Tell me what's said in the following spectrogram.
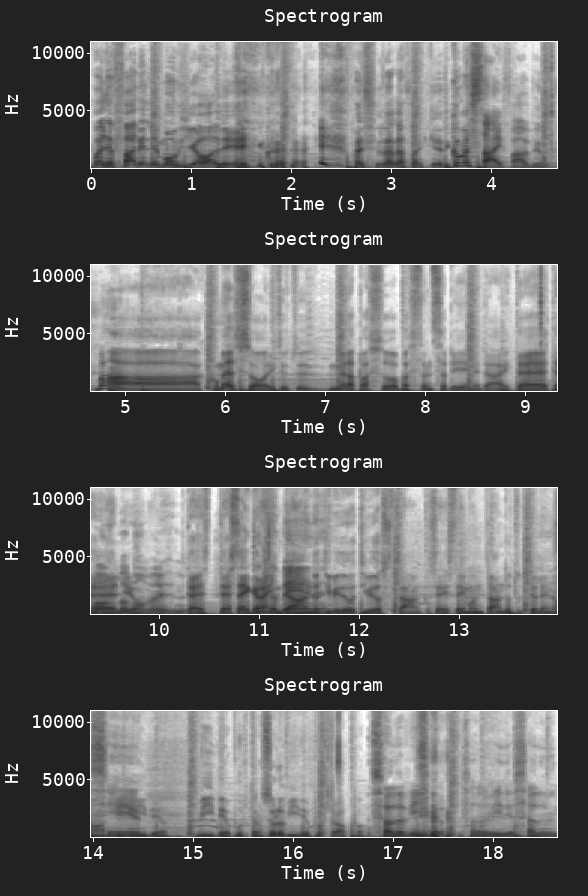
voglio fare le moviole. Come stai, Fabio? Ma come al solito, tu- me la passo abbastanza bene, dai. Te, te, Bomba, Elio, bomba. Te, te stai Tutto grindando, ti vedo, ti vedo stanco. Stai, stai montando tutte le notti, Sì. video. Video, purtroppo. Solo video, purtroppo. Solo video, solo video, solo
